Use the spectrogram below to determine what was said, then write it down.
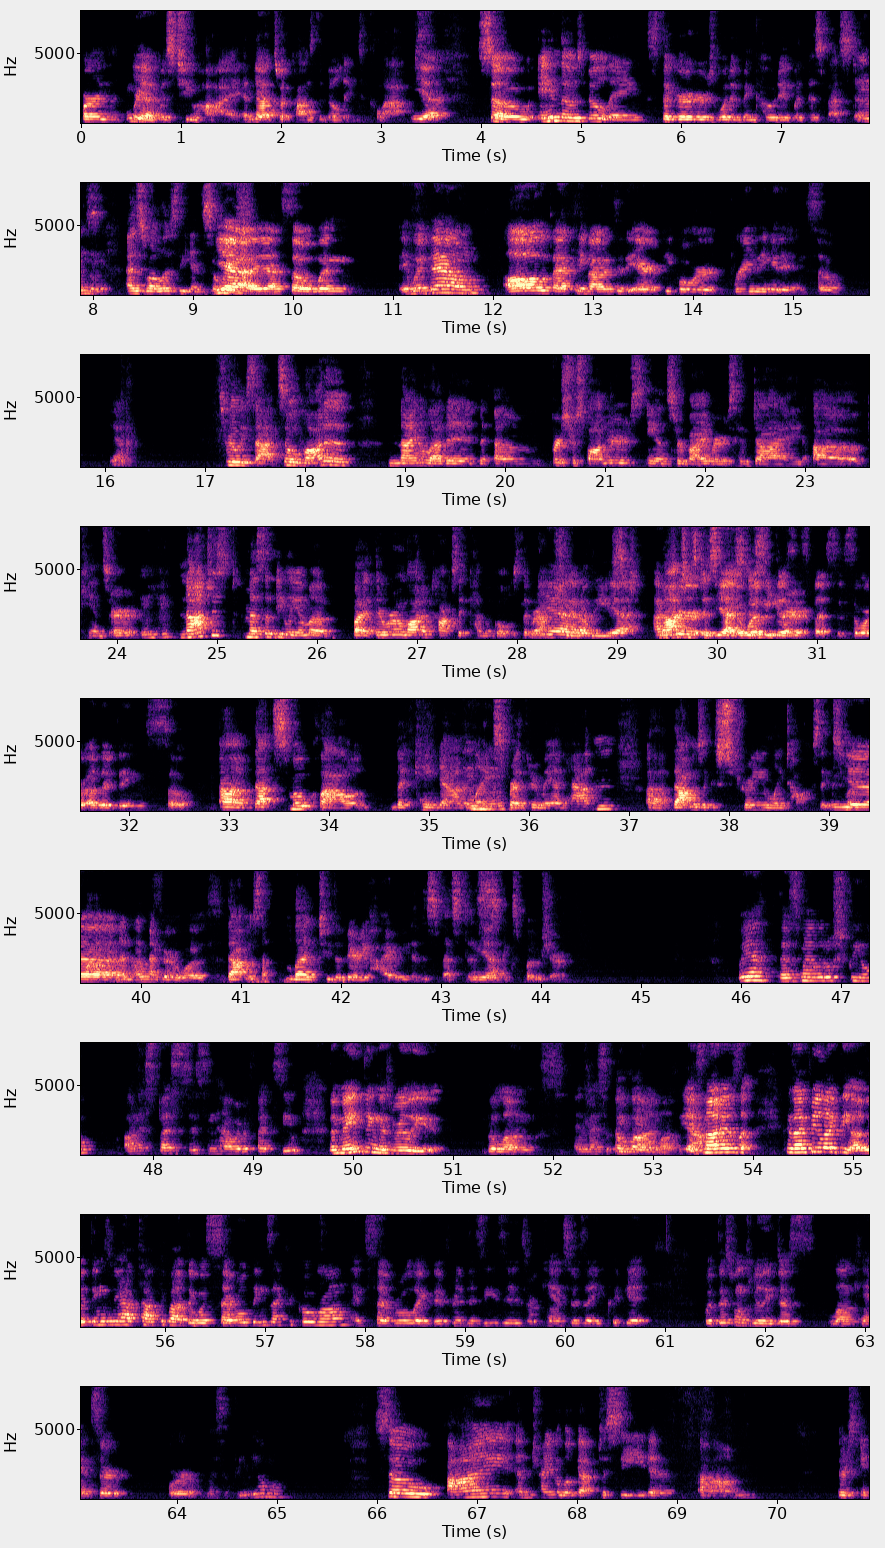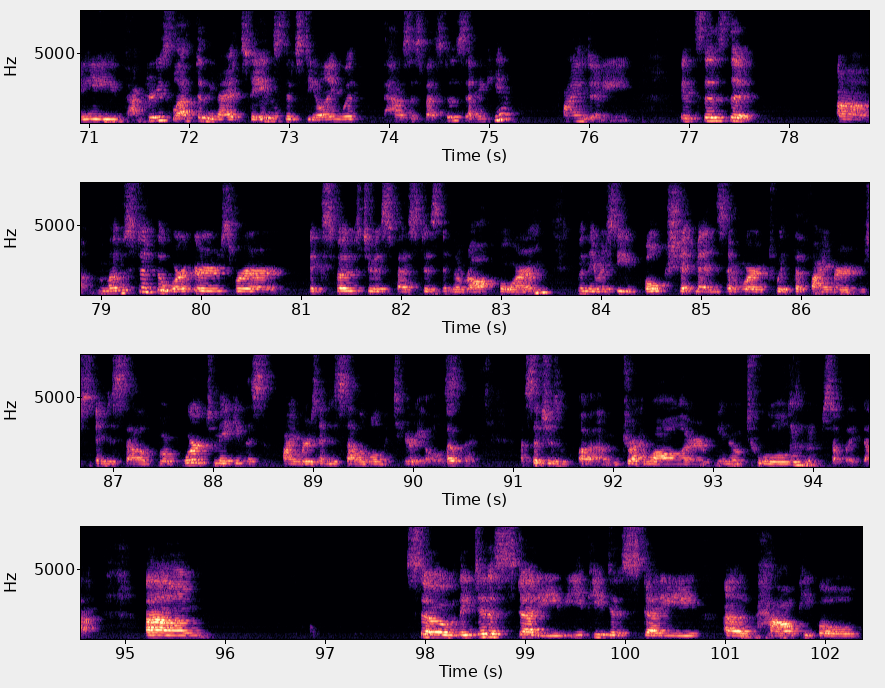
burn rate Yeah. was too high, and Yeah. that's what caused the building to collapse. yeah, So in those buildings, the girders would have been coated with asbestos, mhm. as well as the insulation. yeah, yeah. So when it went down, all of that came out into the air. People were breathing it in. So yeah. It's really sad. So a lot of 9/11 um, first responders and survivors have died of cancer. Mhm. Not just mesothelioma, but there were a lot of toxic chemicals that were actually yeah, released. yeah. I'm not sure, just asbestos yeah, it wasn't either. just asbestos. There were other things. So um, that smoke cloud that came down and like Mhm. spread through Manhattan, uh, that was an extremely toxic smoke yeah, cloud, and, I'm sure it was. that was led to the very high rate of asbestos Yeah. exposure. But yeah, that's my little spiel on asbestos and how it affects you. The main thing is really the lungs and mesothelioma. lungs, yeah. It's not as because I feel like the other things we have talked about, there was several things that could go wrong and several like different diseases or cancers that you could get. But this one's really just lung cancer or mesothelioma. So I am trying to look up to see if um, there's any factories left in the United States that's dealing with has asbestos, and I can't find any. It says that uh, most of the workers were exposed to asbestos in the raw form when they received bulk shipments and worked with the fibers into sell worked making the fibers into sellable materials Okay. Such as um, drywall or you know tools and Mhm. stuff like that. Um, So they did a study, the EPA did a study of how people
